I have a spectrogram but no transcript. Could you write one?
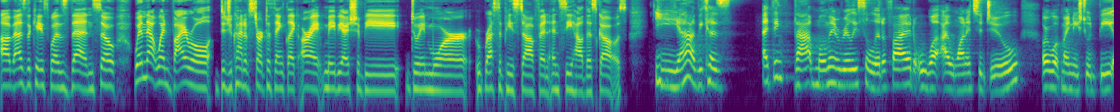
um, as the case was then. So when that went viral, did you kind of start to think like, all right, maybe I should be doing more recipe stuff and, and see how this goes? Yeah, because I think that moment really solidified what I wanted to do or what my niche would be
